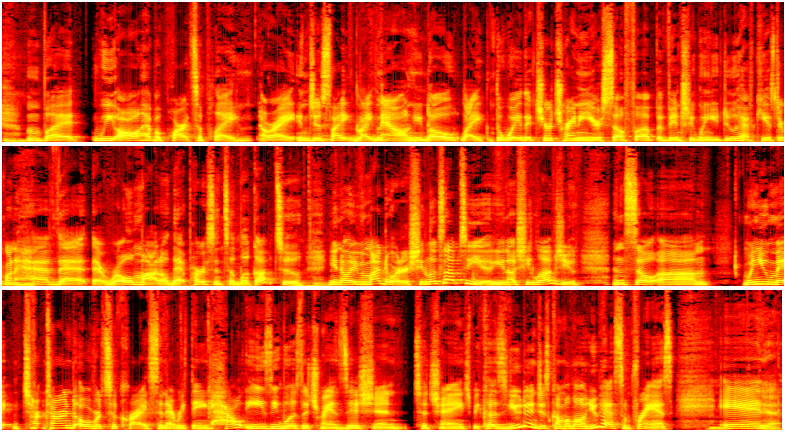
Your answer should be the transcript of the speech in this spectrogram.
Mm-hmm. But we all have a part to play. All right. And just like, like now, you know, like the way that you're training yourself up, eventually when you do have kids, they're going to mm-hmm. have that, that role model, that person to look up to. You know, even my daughter, she looks up to you, mm-hmm. you know, she loves you. And so, um, when you ma- tur turned over to Christ and everything, how easy was the transition to change? Because you didn't just come along; you had some friends, mm-hmm. and Yeah.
